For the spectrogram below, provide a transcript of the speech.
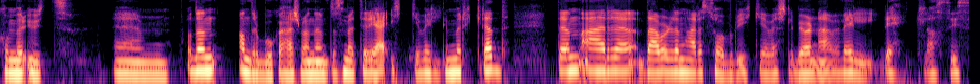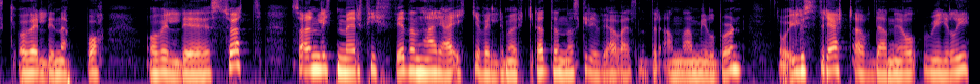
kommer ut Um, og den andre boka her som jeg nevnte, som heter 'Jeg er ikke veldig mørkredd', den er, eh, der hvor den her 'Sover du ikke, veslebjørn' er veldig klassisk og veldig nedpå og veldig søt. Så er den litt mer fiffig. Den her 'Jeg er ikke veldig mørkredd', den er skrevet av ei som heter Anna Milburn, og illustrert av Daniel Reilly.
